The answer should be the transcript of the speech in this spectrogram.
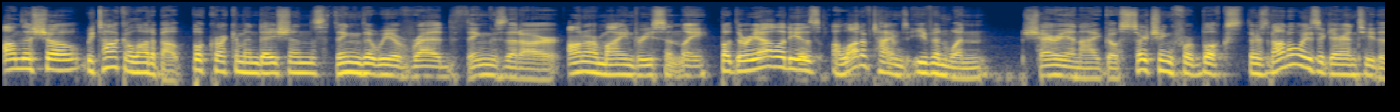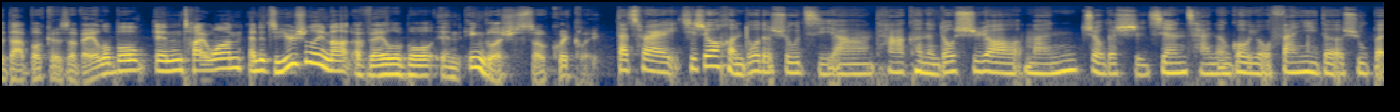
On this show, we talk a lot about book recommendations, things that we have read, things that are on our mind recently. But the reality is, a lot of times, even when Sherry and I go searching for books, there's not always a guarantee that that book is available in Taiwan, and it's usually not available in English so quickly. That's right，其实有很多的书籍啊，它可能都需要蛮久的时间才能够有翻译的书本。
